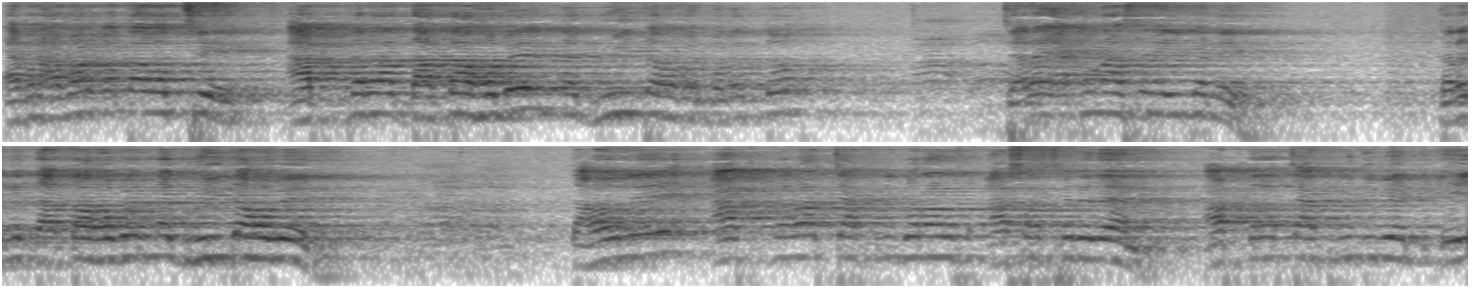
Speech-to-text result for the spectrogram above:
এখন আমার কথা হচ্ছে, আপনারা দাতা হবেন না গৃহীতা হবেন বলেন তো? যারা এখন আছেন এইখানে, তারা কি দাতা হবেন না গৃহীতা হবেন? তাহলে আপনারা চাকরি করার আশা ছেড়ে দেন। আপনারা চাকরি দিবেন, এই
